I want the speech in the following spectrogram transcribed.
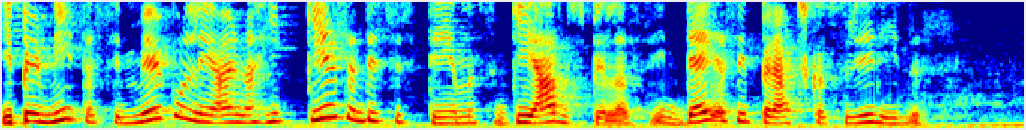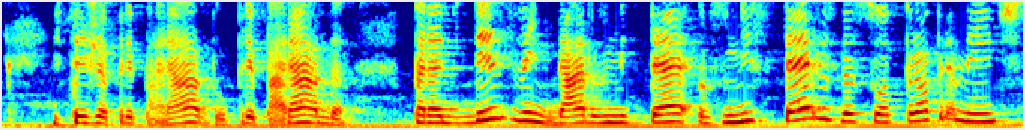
e permita-se mergulhar na riqueza desses temas guiados pelas ideias e práticas sugeridas. Esteja preparado ou preparada para desvendar os mistérios da sua própria mente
